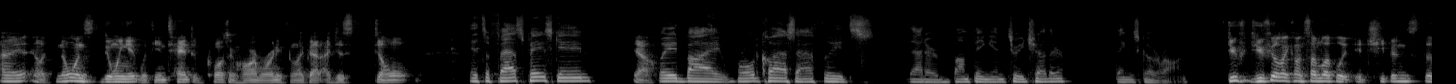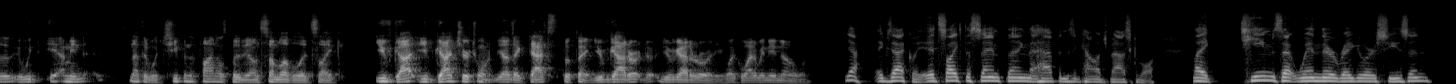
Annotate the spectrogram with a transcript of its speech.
I like no one's doing it with the intent of causing harm or anything like that. I just don't. It's a fast paced game. yeah. played by world class athletes that are bumping into each other, things go wrong. Do you, do you feel like on some level it, it cheapens the? It would, I mean, not that it would cheapen the finals, but on some level it's like you've got you've got your tournament. Yeah, like that's the thing. You've got it. You've got it already. Like why do we need another one? Yeah, exactly. It's like the same thing that happens in college basketball. Like teams that win their regular season,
